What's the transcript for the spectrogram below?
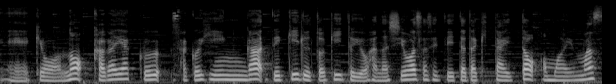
えー、今日の輝く作品ができる時というお話をさせていただきたいと思います。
